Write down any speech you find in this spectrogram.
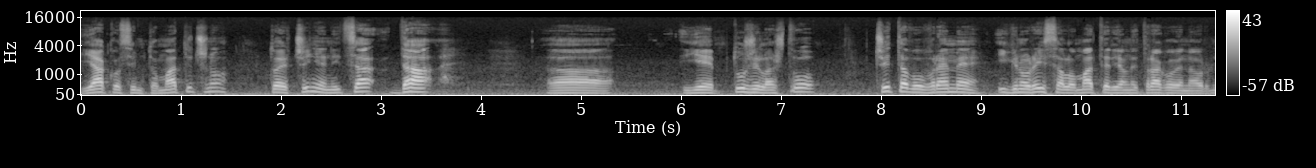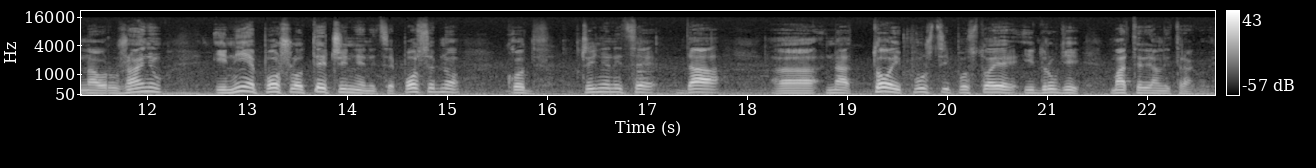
jako simptomatično, to je činjenica da je tužilaštvo čitavo vreme ignorisalo materijalne tragove na, na oružanju i nije pošlo te činjenice, posebno kod činjenice da na toj pušci postoje i drugi materijalni tragovi.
